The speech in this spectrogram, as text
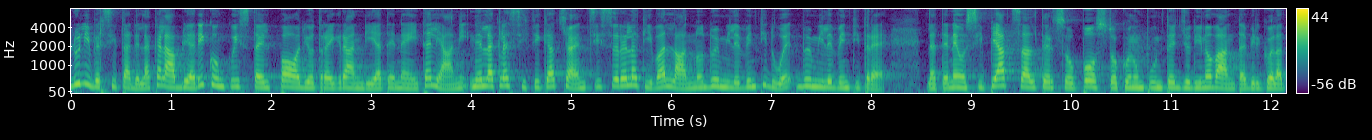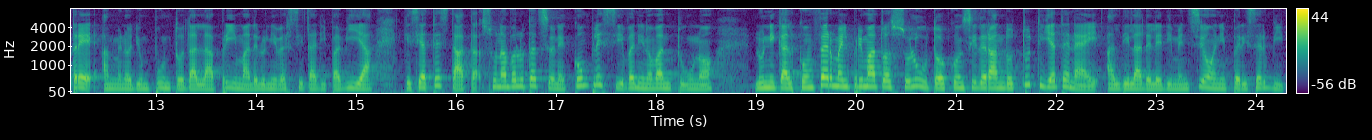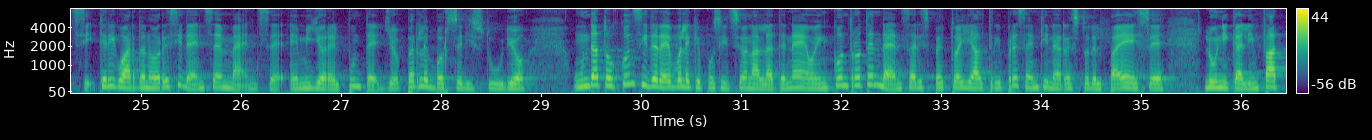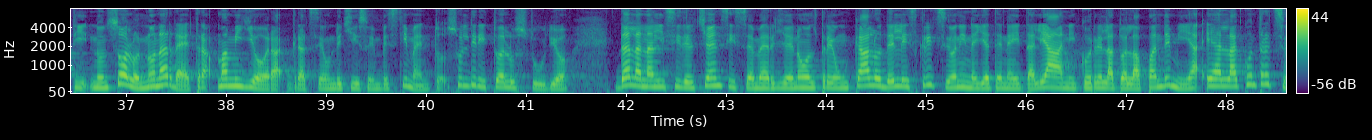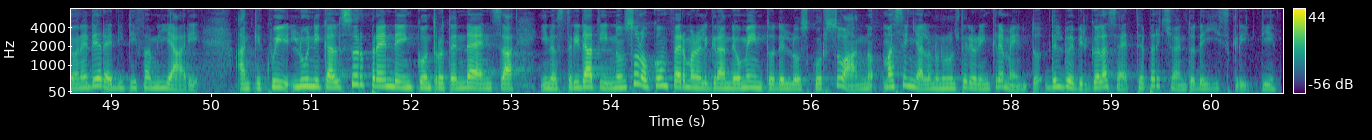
L'Università della Calabria riconquista il podio tra i grandi atenei italiani nella classifica Censis relativa all'anno 2022-2023. L'Ateneo si piazza al terzo posto con un punteggio di 90,3, a meno di un punto dalla prima dell'Università di Pavia, che si è attestata su una valutazione complessiva di 91. L'Unical conferma il primato assoluto, considerando tutti gli atenei, al di là delle dimensioni per i servizi che riguardano residenze e mense, e migliora il punteggio per le borse di studio. Un dato considerevole che posiziona l'Ateneo in controtendenza rispetto agli altri presenti nel resto del paese. L'Unical infatti non solo non arretra, ma migliora grazie a un deciso investimento sul diritto allo studio. Dall'analisi del Censis emerge inoltre un calo delle iscrizioni negli Atenei italiani correlato alla pandemia e alla contrazione dei redditi familiari. Anche qui l'Unical sorprende in controtendenza. I nostri dati non solo confermano il grande aumento dello scorso anno, ma segnalano un ulteriore incremento del 2,7% degli iscritti.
